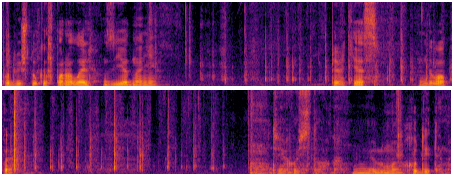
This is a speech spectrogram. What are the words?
по дві штуки в паралель з'єднані. 5С 2П. От якось так. Ну, я думаю, ходитиме.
